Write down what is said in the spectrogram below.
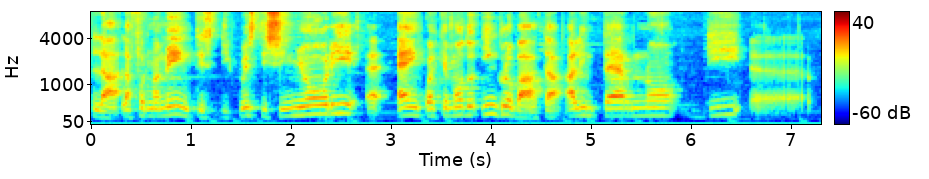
la, la, forma mentis di questi signori eh, è in qualche modo inglobata all'interno di eh,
